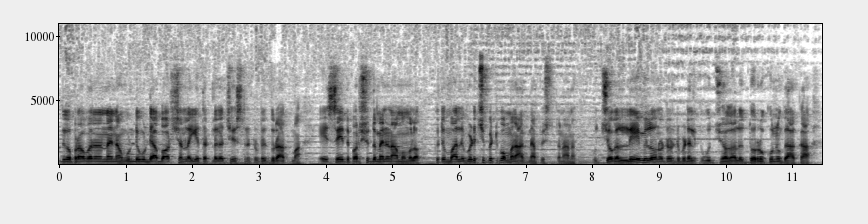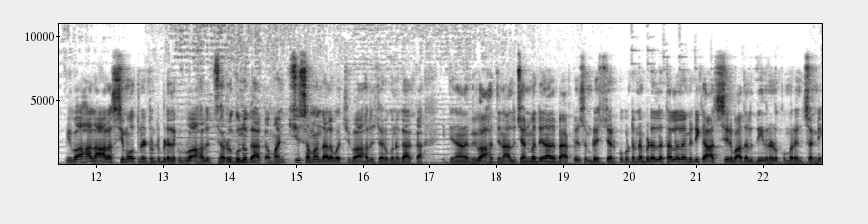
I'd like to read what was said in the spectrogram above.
ఇదిగో ప్రభానైనా ఉండి ఉండి అబార్షన్లు అయ్యేటట్లుగా చేసినటువంటి దురాత్మ ఏసైతే పరిశుద్ధమైన నామములో కుటుంబాన్ని విడిచిపెట్టుకోమని ఆజ్ఞాపిస్తున్నాను. ఉద్యోగాలు లేమిలో ఉన్నటువంటి బిడ్డలకి ఉద్యోగాలు దొరుకును గాక. వివాహాలు ఆలస్యం అవుతున్నటువంటి బిడ్డలకి వివాహాలు జరుగును గాక. మంచి సంబంధాలు వచ్చి వివాహాలు జరుగును గాక. ఈ దినాల వివాహ దినాలు జన్మదినాలు బ్యాప్టిజం డేస్ జరుపుకుంటున్న బిడ్డల తలల మీదకి ఆశీర్వాదాలు దీవెనలు కుమరించండి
